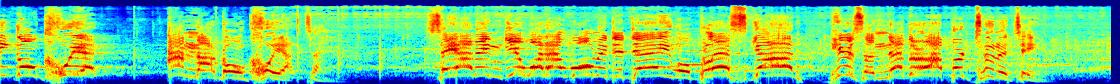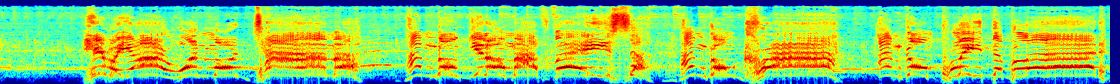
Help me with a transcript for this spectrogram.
ain't going to quit, I'm not going to quit. Say, I didn't get what I wanted today. Well, bless God. Here's another opportunity. Here we are one more time. I'm going to get on my face. I'm going to cry. I'm going to plead the blood.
